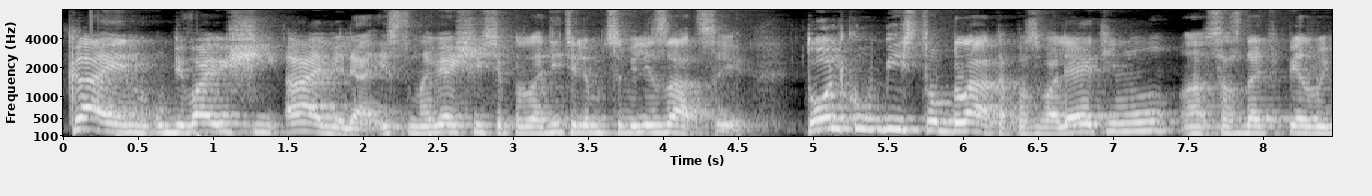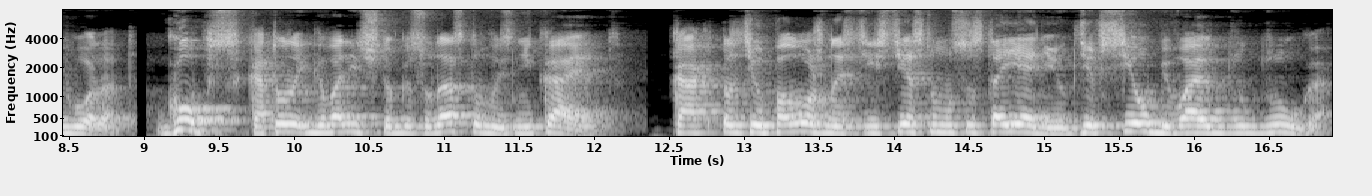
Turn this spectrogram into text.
Каин, убивающий Авеля и становящийся прародителем цивилизации. Только убийство брата позволяет ему э, создать первый город. Гоббс, который говорит, что государство возникает как противоположность естественному состоянию, где все убивают друг друга.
